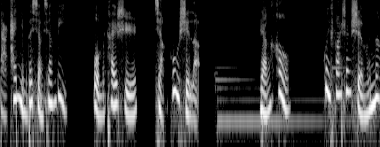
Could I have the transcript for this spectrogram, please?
打开你们的想象力，我们开始讲故事了。然后会发生什么呢？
